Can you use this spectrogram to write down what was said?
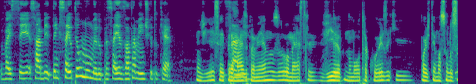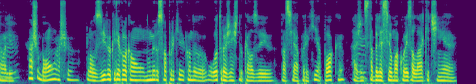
vai ser, sabe, tem que sair o teu número para sair exatamente o que tu quer. Entendi. Isso aí para mais ou para menos, o mestre vira numa outra coisa que pode ter uma solução uhum. ali. Acho bom, acho plausível. Eu queria colocar um número só porque quando o outro agente do caos veio passear por aqui, a Poca, a uhum. gente estabeleceu uma coisa lá que tinha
